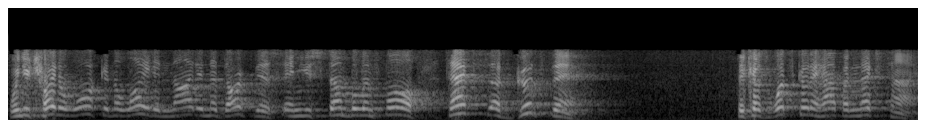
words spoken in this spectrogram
When you try to walk in the light and not in the darkness and you stumble and fall, that's a good thing. Because what's going to happen next time?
